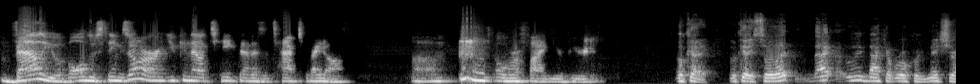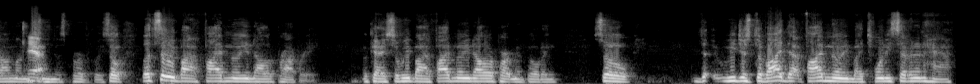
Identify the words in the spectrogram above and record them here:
value of all those things are, you can now take that as a tax write-off um, over a five-year period. Okay. Okay. So let back, let me back up real quick. Make sure I'm understanding yeah. this perfectly. So let's say we buy a five million dollar property. Okay. So we buy a five million dollar apartment building. So th- we just divide that five million by 27 and a half.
